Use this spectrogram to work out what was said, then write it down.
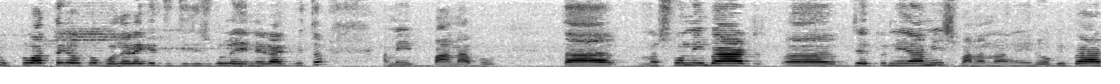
শুক্রবার থেকে ওকে বলে রেখেছি, জিনিসগুলো এনে রাখবি তো। আমি বানাবো। তা শনিবার যেহেতু নিরামিষ, বানানো হয়নি। রবিবার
